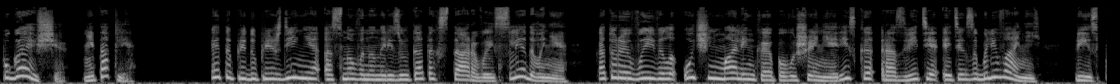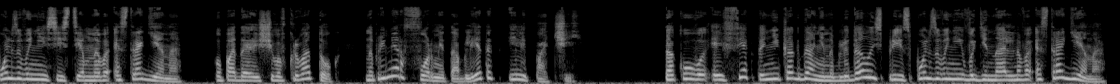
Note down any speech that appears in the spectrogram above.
пугающе, не так ли? Это предупреждение основано на результатах старого исследования, которое выявило очень маленькое повышение риска развития этих заболеваний при использовании системного эстрогена, попадающего в кровоток, например, в форме таблеток или патчей. Такого эффекта никогда не наблюдалось при использовании вагинального эстрогена.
